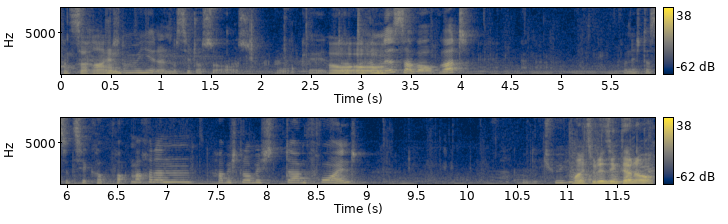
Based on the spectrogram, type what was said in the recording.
Kannst da Was rein? haben wir hier denn? Das sieht doch so aus. Okay, Oh, da oh, drin oh. ist aber auch was. Wenn ich das jetzt hier kaputt mache, dann habe ich, glaube ich, da einen Freund. Mal Die Tür hier. Meinst du, der singt dann auch?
